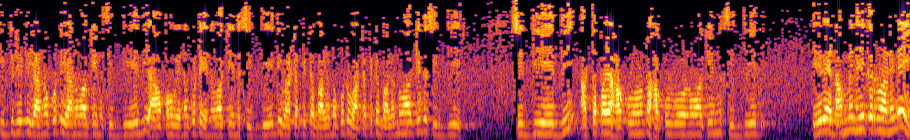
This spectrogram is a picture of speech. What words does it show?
ඉදිරියට යනකොට යනවා කියන සිද්ධියේදී ආපහු එනකොට එනවා කියන සිද්ධියේදී වටපිට බලනකොට වටපිට බලනවා කියන සිද්ධියේ. සිද්ධියේදී අතපය හකුලනකොට හකුලවනවා කියන සිද්ධියේදී ඒවේ නම් මෙනෙහි කරනවා නෙමෙයි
